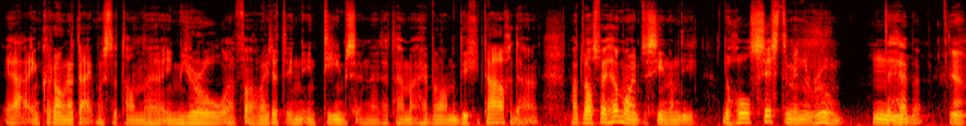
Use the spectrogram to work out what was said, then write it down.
Ja, in coronatijd moest het dan eh, in Mural, of hoe heet het, in, in Teams. En eh, dat hebben we allemaal digitaal gedaan. Maar het was wel heel mooi om te zien om die, de whole system in the room te Mhm. hebben. Ja.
